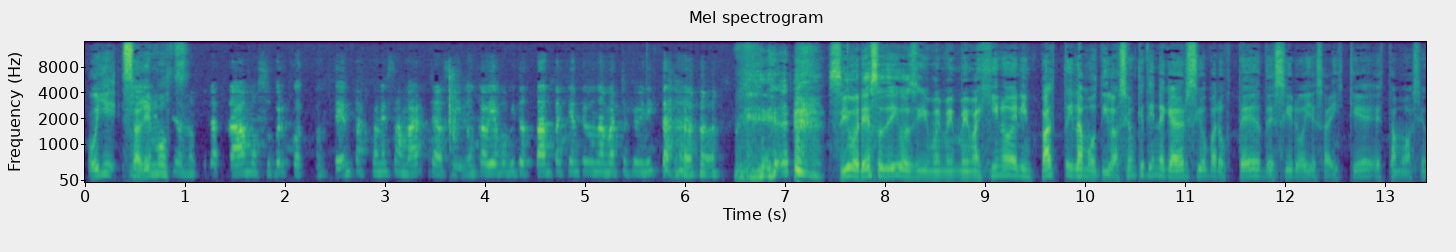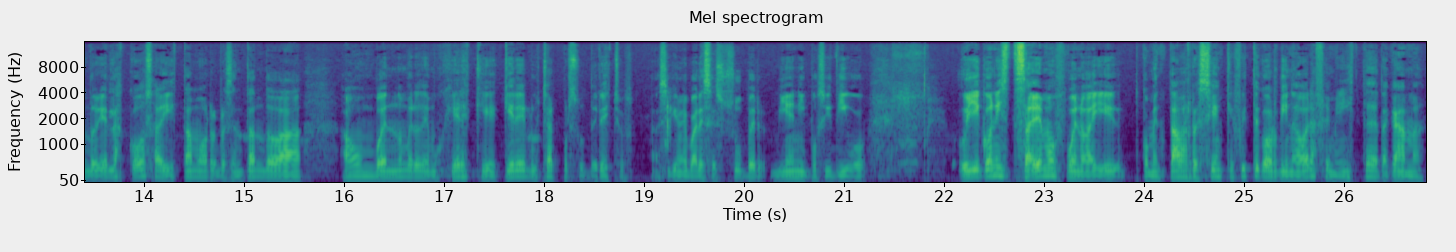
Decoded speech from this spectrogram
Oye, sabemos... nosotros estábamos súper contentas con esa marcha, si nunca habíamos visto tanta gente en una marcha feminista. sí, por eso digo, sí, me, me, imagino el impacto y la motivación que tiene que haber sido para ustedes decir, oye, ¿sabéis qué? Estamos haciendo bien las cosas y estamos representando a, a un buen número de mujeres que quiere luchar por sus derechos. Así que me parece súper bien y positivo. Oye, Connie, sabemos, bueno, ahí comentabas recién que fuiste coordinadora feminista de Atacama.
